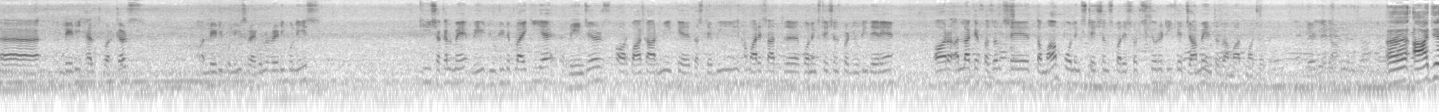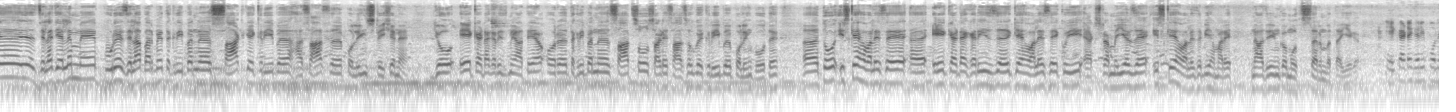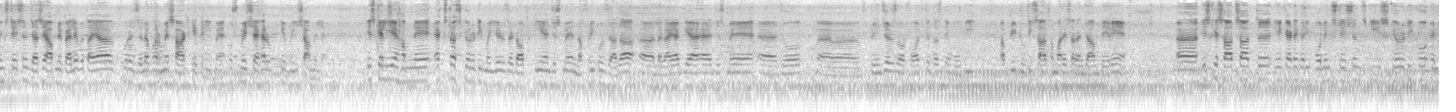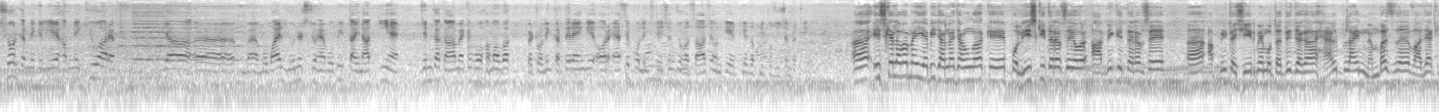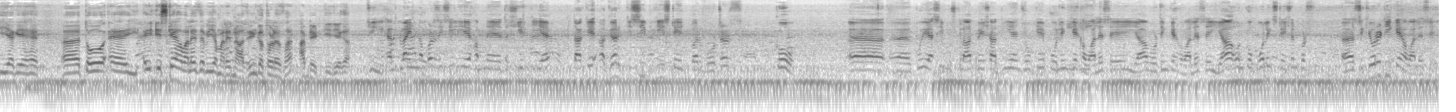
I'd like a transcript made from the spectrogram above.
لیڈی ہیلتھ ورکرز اور lady police regular lady police کی شکل میں بھی ڈیوٹی ڈپلائی کی ہے۔ رینجرز اور پاک آرمی کے دستے بھی ہمارے ساتھ پولنگ سٹیشنز پر ڈیوٹی دے رہے ہیں۔ اور اللہ کے فضل سے تمام پولنگ سٹیشنز پر اس وقت سیکیورٹی کے جامع انتظامات موجود ہیں۔ آج ضلع جہلم میں پورے ضلع بھر میں تقریباً ساٹھ کے قریب حساس پولنگ سٹیشن ہیں۔ جو اے کیٹاگریز میں آتے ہیں اور تقریباً سات سو ساڑھے سات سو کے قریب پولنگ بوتھ ہیں۔ تو اس کے حوالے سے اے کیٹاگریز کے حوالے سے کوئی ایکسٹرا میئرز ہیں۔ اس کے حوالے سے بھی ہمارے ناظرین کو مختصر بتائیے گا۔ اے کیٹیگری پولنگ سٹیشن جیسے آپ نے پہلے بتایا، پورے ضلع بھر میں ساٹھ کے قریب ہیں۔ اس میں شہر کے بھی شامل ہیں۔ اس کے لیے ہم نے ایکسٹرا سیکیورٹی میئرز اڈاپٹ کیے ہیں، جس میں نفری کو زیادہ لگایا گیا ہے۔ جس میں جو رینجرز اور فوج کے دستے، وہ بھی اپنی ڈیوٹی ساتھ ہمارے سر انجام دے رہے ہیں۔ اس کے ساتھ ساتھ اے کیٹیگری پولنگ سٹیشنز کی سیکیورٹی کو انشور کرنے کے لیے ہم نے کیو آر ایف یا موبائل یونٹس جو ہیں وہ بھی تعینات کی ہیں۔ جن کا کام ہے کہ وہ ہمہ وقت پیٹرولنگ کرتے رہیں گے اور ایسے پولنگ سٹیشن جو حساس ہیں ان کے ارد گرد اپنی پوزیشن رکھیں گے۔ اس کے علاوہ میں یہ بھی جاننا چاہوں گا کہ پولیس کی طرف سے اور آرمی کی طرف سے اپنی تشہیر میں متعدد جگہ ہیلپ لائن نمبرز واضح کیا گیا ہے تو اس کے حوالے سے بھی ہمارے ناظرین کو تھوڑا سا اپڈیٹ کیجیے گا۔ جی ہیلپ لائن نمبرز اسی لیے ہم نے تشہیر کی ہے تاکہ اگر کسی بھی اسٹیج پر ووٹرز کو کوئی ایسی مشکلات پیش آتی ہیں جو کہ پولنگ کے حوالے سے یا ووٹنگ کے حوالے سے یا ان کو پولنگ سٹیشن پر سیکیورٹی کے حوالے سے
